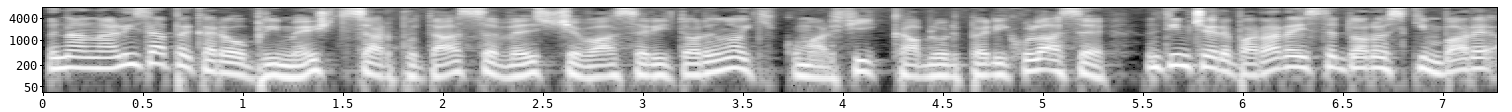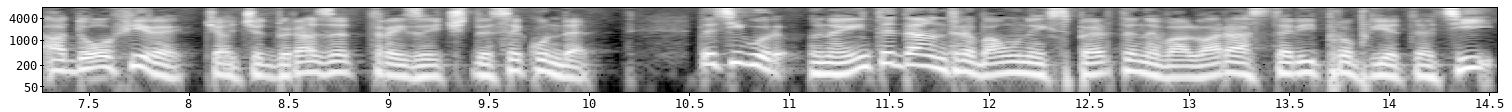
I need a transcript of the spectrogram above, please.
În analiza pe care o primești, s-ar putea să vezi ceva săritor în ochi, cum ar fi cabluri periculoase, în timp ce repararea este doar o schimbare a două fire, ceea ce durează 30 de secunde. Desigur, înainte de a întreba un expert în evaluarea stării proprietății,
